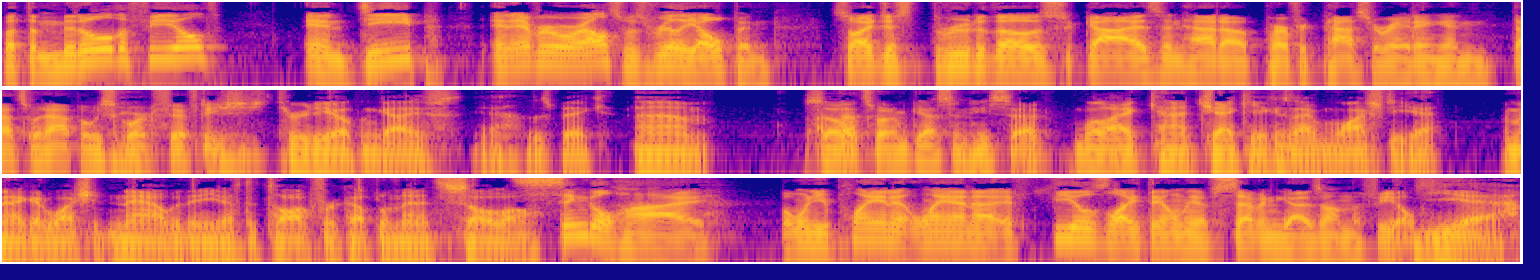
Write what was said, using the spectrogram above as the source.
but the middle of the field and deep and everywhere else was really open. So I just threw to those guys and had a perfect passer rating, and that's what happened. We scored fifty. through the open guys. Yeah, it was big. Um, so that's what I'm guessing he said. well, I can't check you because I haven't watched it yet. I mean, I could watch it now, but then you'd have to talk for a couple of minutes solo. Single high, but when you play in Atlanta, it feels like they only have seven guys on the field. Yeah.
